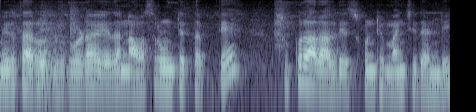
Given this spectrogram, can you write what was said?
మిగతా రోజులు కూడా ఏదన్నా అవసరం ఉంటే తప్పితే శుక్రవారాలు తెచ్చుకుంటే మంచిదండి.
